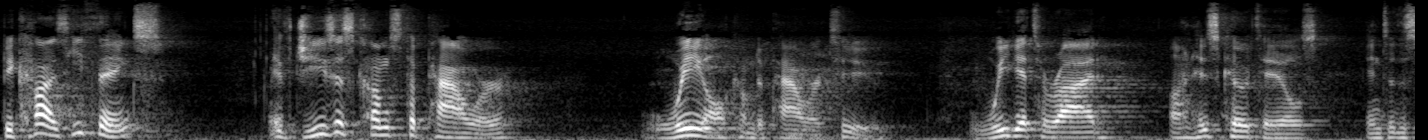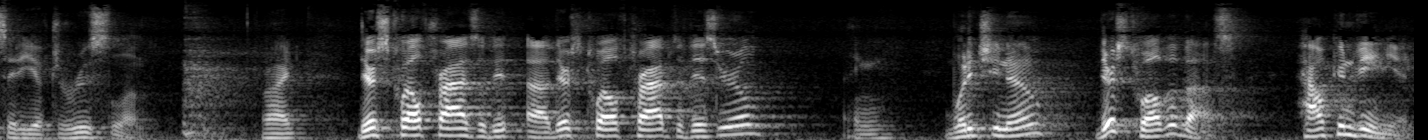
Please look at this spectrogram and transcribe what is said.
because he thinks if Jesus comes to power, we all come to power too. We get to ride on his coattails into the city of Jerusalem. Right? There's 12 tribes of, uh, there's 12 tribes of Israel. And what did she know? There's 12 of us. How convenient.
